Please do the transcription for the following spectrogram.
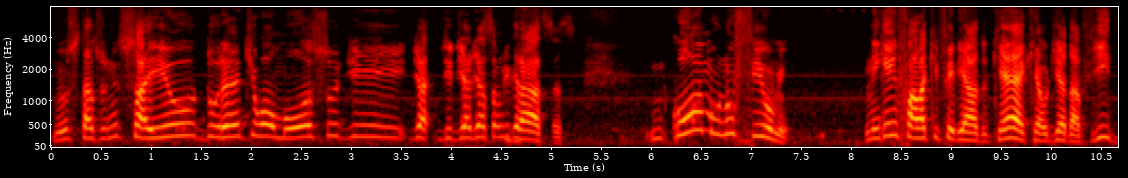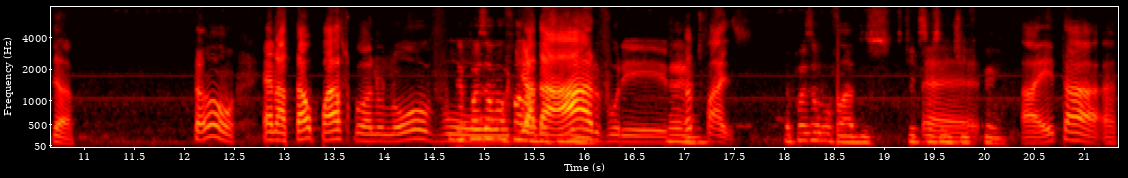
Nos Estados Unidos saiu durante o almoço de, de, de Dia de Ação de Graças. Como no filme ninguém fala que feriado que é, que é o dia da vida. Então, é Natal, Páscoa, Ano Novo, Depois eu vou falar dia da árvore, é. tanto faz. Depois eu vou falar dos ficção é, científica aí. Aí tá.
